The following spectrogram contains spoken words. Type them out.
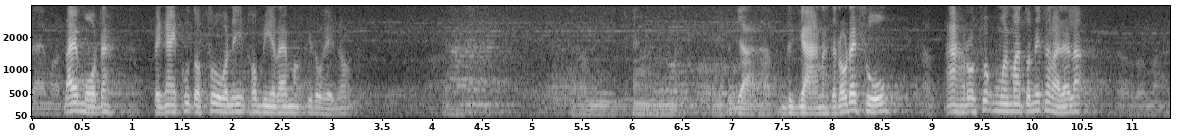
ได้หมดได้หมดนะเป็นไงคู่ต่อสู้วันนี้เขามีอะไรบ้างที่เราเห็นเขา ครับมีแข้งมีทุกอย่างครับ ทุกอย่างนะแต่เราได้สูงครับ อะเราชกมวยมาตัวนี้เท่าไหร่แล้วล่ะก็ประมาณ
